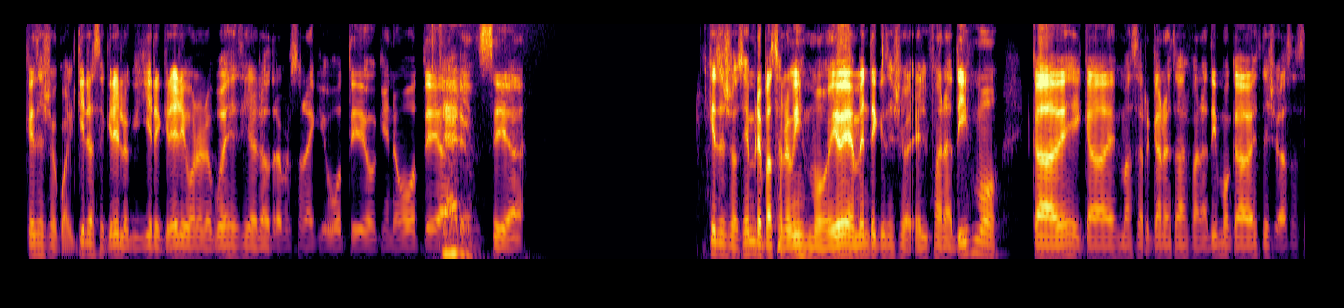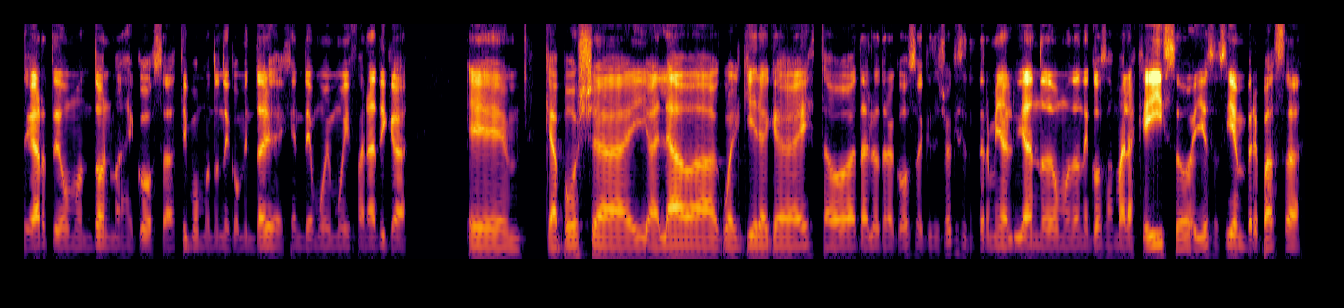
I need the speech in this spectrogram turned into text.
qué sé yo, cualquiera se cree lo que quiere creer y bueno, lo puedes decir a la otra persona que vote o que no vote, a quien sea. Qué sé yo, siempre pasa lo mismo. Y obviamente, qué sé yo, el fanatismo, cada vez y cada vez más cercano estás al fanatismo, cada vez te llevas a cegarte de un montón más de cosas, tipo un montón de comentarios de gente muy, muy fanática em, que apoya y alaba a cualquiera que haga esta o haga tal otra cosa, qué sé yo, que se termina olvidando de un montón de cosas malas que hizo. Y eso siempre pasa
